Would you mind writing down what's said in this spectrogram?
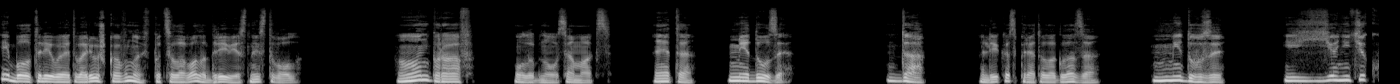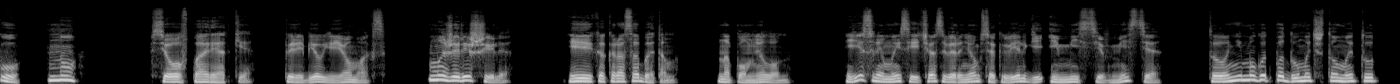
и болтливая тварюшка вновь поцеловала древесный ствол. «Он прав», — улыбнулся Макс. «Это медузы». «Да», — Лика спрятала глаза. «Медузы. Я не теку, но...» «Все в порядке», — перебил ее Макс. «Мы же решили. И как раз об этом», — напомнил он. Если мы сейчас вернемся к Вельге и Мисси вместе, то они могут подумать, что мы тут...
